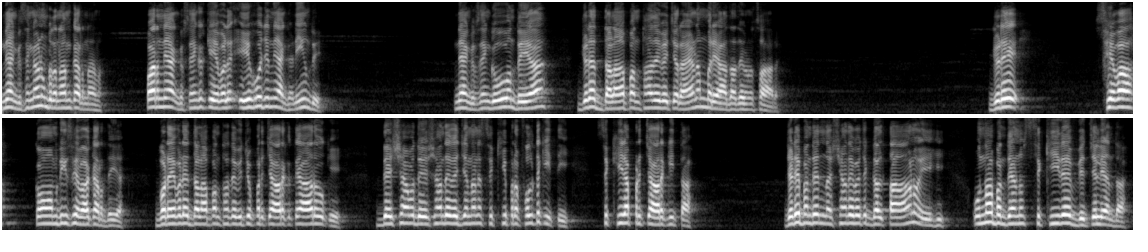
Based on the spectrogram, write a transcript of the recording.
ਨਿਹੰਗ ਸਿੰਘਾਂ ਨੂੰ ਬਦਨਾਮ ਕਰਨਾ ਵਾ। ਪਰ ਨਿਹੰਗ ਸਿੰਘ ਕੇਵਲ ਇਹੋ ਜਿਹੇ ਨਿਹੰਗ ਨਹੀਂ ਹੁੰਦੇ। ਨਿਹੰਗ ਸਿੰਘ ਉਹ ਹੁੰਦੇ ਆ ਜਿਹੜੇ ਦਲਾਂ ਪੰਥਾਂ ਦੇ ਵਿੱਚ ਰਹਿਣ ਮਰਿਆਦਾ ਦੇ ਅਨੁਸਾਰ। ਜਿਹੜੇ ਸੇਵਾ, ਕੌਮ ਦੀ ਸੇਵਾ ਕਰਦੇ ਆ। ਬੜੇ ਬੜੇ ਦਲਾਂ ਪੰਥਾਂ ਦੇ ਵਿੱਚੋਂ ਪ੍ਰਚਾਰਕ ਤਿਆਰ ਹੋ ਕੇ ਦੇਸ਼ਾਂ ਵਿਦੇਸ਼ਾਂ ਦੇ ਵਿੱਚ ਜਿਨ੍ਹਾਂ ਨੇ ਸਿੱਖੀ ਪ੍ਰਫੁੱਲਤ ਕੀਤੀ, ਸਿੱਖੀ ਦਾ ਪ੍ਰਚਾਰ ਕੀਤਾ। ਜਿਹੜੇ ਬੰਦੇ ਨਸ਼ਿਆਂ ਦੇ ਵਿੱਚ ਗਲਤਾਨ ਹੋਏ ਸੀ, ਉਹਨਾਂ ਬੰਦਿਆਂ ਨੂੰ ਸਿੱਖੀ ਦੇ ਵਿੱਚ ਲਿਆਂਦਾ।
